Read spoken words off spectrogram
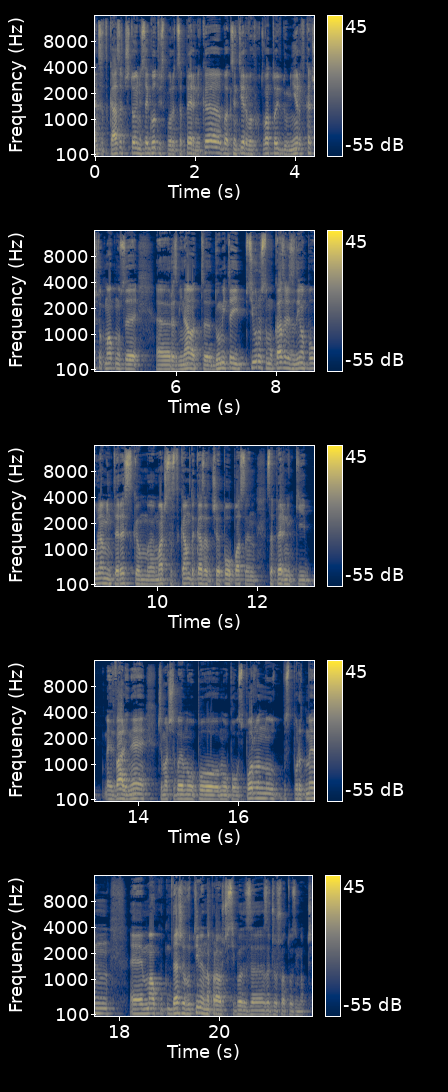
британецът каза, че той не се готви според съперника, акцентира върху това той доминира, така че тук малко му се а, разминават а, думите и сигурно са му казали, за да има по-голям интерес към а, матча с Такам, да казват, че е по-опасен съперник и едва ли не, че матч ще бъде много, по, много по-успорван, но според мен е малко, даже рутина направо ще си бъде за, за Джошуа този матч.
